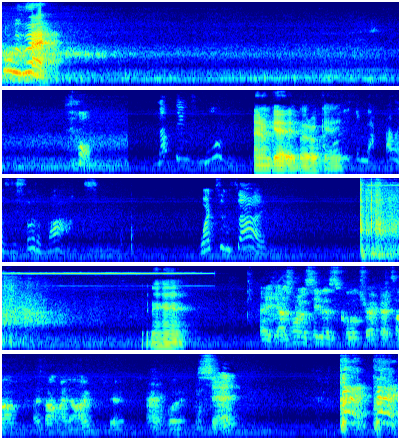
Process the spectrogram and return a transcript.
what was that? Oh, nothing's moving. I don't get it, but okay. Only thing that fell is this little box. What's inside? Uh-huh. Hey, you guys want to see this cool trick I taught I taught my dog? Sure. All right. What? Set. Bang! Bang!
